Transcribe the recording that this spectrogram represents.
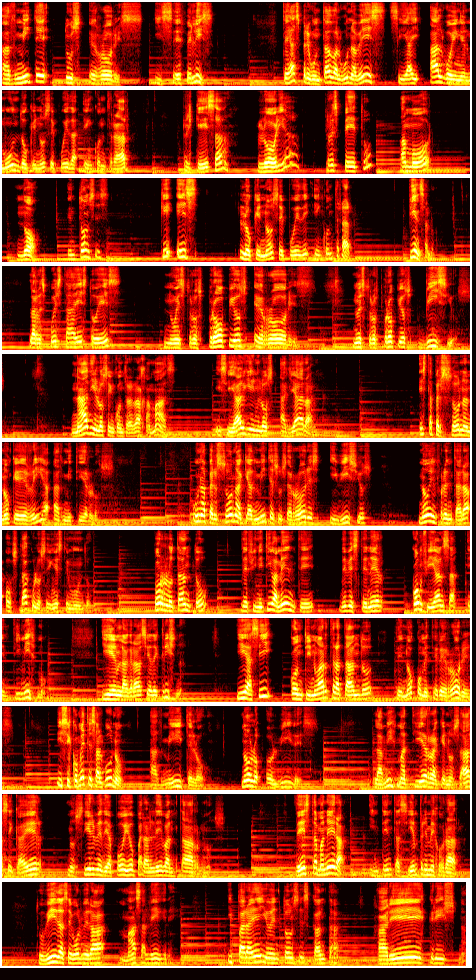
Admite tus errores y sé feliz. ¿Te has preguntado alguna vez si hay algo en el mundo que no se pueda encontrar? ¿Riqueza? ¿Gloria? ¿Respeto? ¿Amor? No. Entonces, ¿qué es lo que no se puede encontrar? Piénsalo. La respuesta a esto es nuestros propios errores, nuestros propios vicios. Nadie los encontrará jamás. Y si alguien los hallara, esta persona no querría admitirlos. Una persona que admite sus errores y vicios no enfrentará obstáculos en este mundo por lo tanto, definitivamente debes tener confianza en ti mismo y en la gracia de Krishna. Y así continuar tratando de no cometer errores. Y si cometes alguno, admítelo, no lo olvides. La misma tierra que nos hace caer nos sirve de apoyo para levantarnos. De esta manera, intenta siempre mejorar. Tu vida se volverá más alegre. Y para ello entonces canta Hare Krishna.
